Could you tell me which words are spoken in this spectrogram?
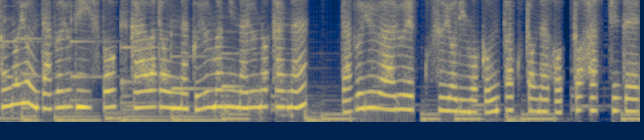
その 4WD スポーツカーはどんな車になるのかな？WRX よりもコンパクトなホットハッチで、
